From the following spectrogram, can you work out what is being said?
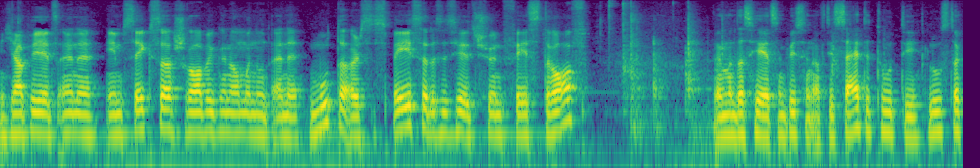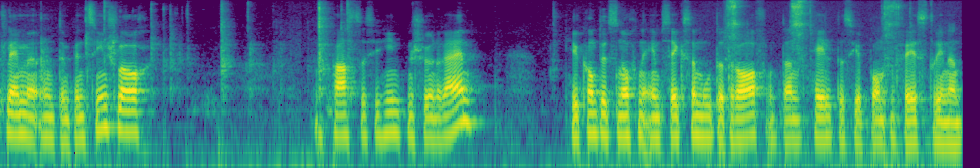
Ich habe hier jetzt eine M6er Schraube genommen und eine Mutter als Spacer. Das ist hier jetzt schön fest drauf. Wenn man das hier jetzt ein bisschen auf die Seite tut, die Lusterklemme und den Benzinschlauch, dann passt das hier hinten schön rein. Hier kommt jetzt noch eine M6er Mutter drauf und dann hält das hier bombenfest drinnen.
